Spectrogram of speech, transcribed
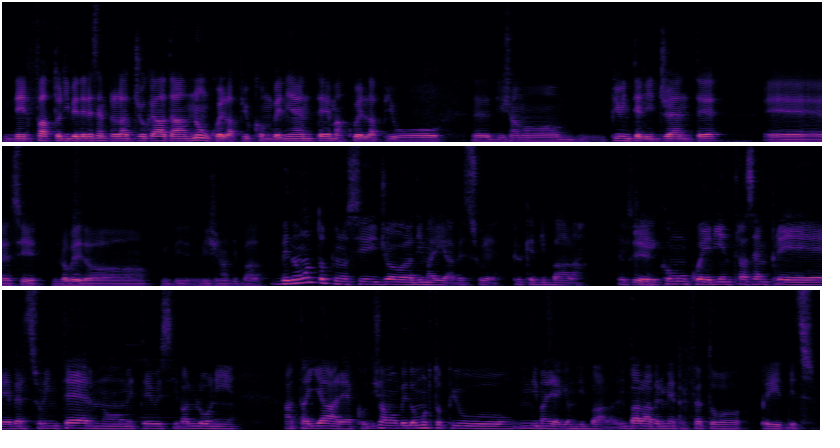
nel fatto di vedere sempre la giocata, non quella più conveniente, ma quella più, eh, diciamo, più intelligente, eh, sì, lo vedo vi- vicino a Dybala. Vedo molto più uno stile di gioco la Di Maria per Sule, più che Di Bala. Perché Sì. comunque rientra sempre verso l'interno, mette questi palloni a tagliare. Ecco, diciamo, vedo molto più un Di Maria che un Di Bala. Di Bala per me è perfetto per Ildiz.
